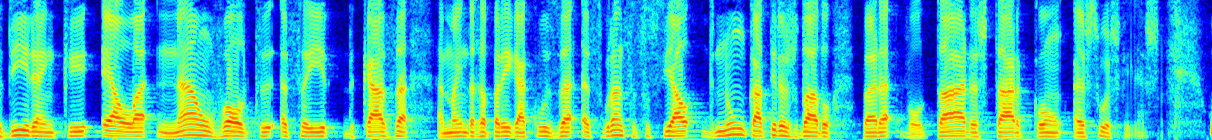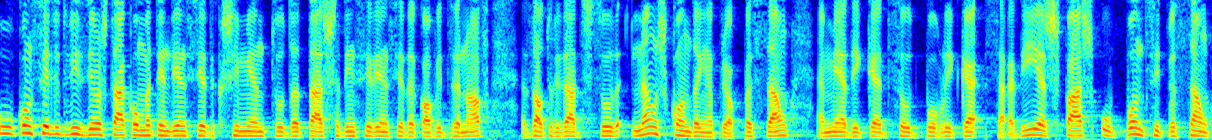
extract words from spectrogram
pedirem que ela não volte a sair de casa. A mãe da rapariga acusa a Segurança Social de nunca a ter ajudado para voltar a estar com as suas filhas. O Conselho de Viseu está com uma tendência de crescimento da taxa de incidência da Covid-19. As autoridades de saúde não escondem a preocupação. A médica de saúde pública, Sara Dias, faz o ponto de situação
